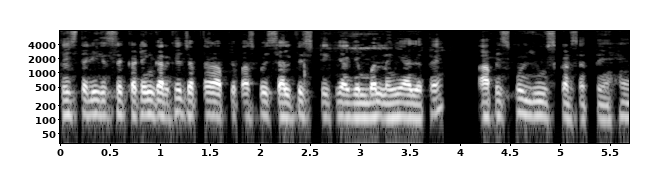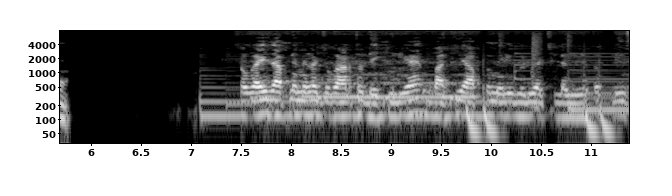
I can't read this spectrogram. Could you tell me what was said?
तो इस तरीके से कटिंग करके जब तक आपके पास कोई सेल्फी स्टिक या गिम्बल नहीं आ जाता, आप इसको यूज़ कर सकते हैं। सो so गाइज़ आपने मेरा जुगाड़ तो देख ही लिया है। बाकी आपको मेरी वीडियो अच्छी लगी है तो प्लीज़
